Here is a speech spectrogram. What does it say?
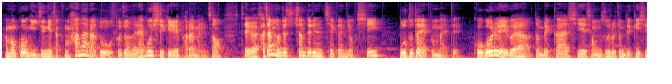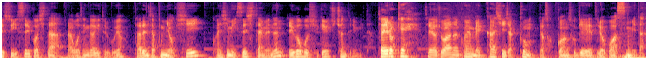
한번 꼭 이 중에 작품 하나라도 도전을 해보시길 바라면서 제가 가장 먼저 추천드리는 책은 역시 모두 다 예쁜 말들. 그거를 읽어야 어떤 메카시의 정수를 좀 느끼실 수 있을 것이다 라고 생각이 들고요. 다른 작품 역시 관심이 있으시다면 읽어보시길 추천드립니다. 자 이렇게 제가 좋아하는 코엔 메카시 작품 6권 소개해드려 보았습니다.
